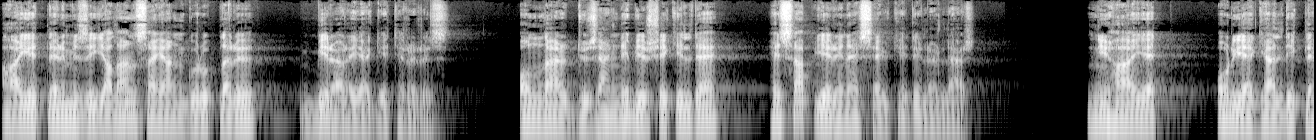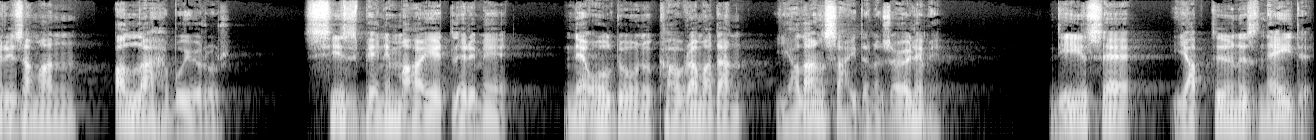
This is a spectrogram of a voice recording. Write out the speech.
ayetlerimizi yalan sayan grupları bir araya getiririz. Onlar düzenli bir şekilde hesap yerine sevk edilirler. Nihayet oraya geldikleri zaman Allah buyurur. Siz benim ayetlerimi ne olduğunu kavramadan yalan saydınız öyle mi? Değilse yaptığınız neydi?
